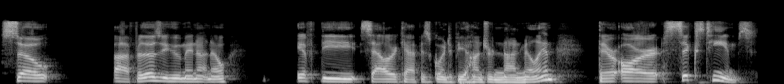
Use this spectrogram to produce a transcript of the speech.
So, uh, for those of you who may not know, if the salary cap is going to be 109 million, there are six teams,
